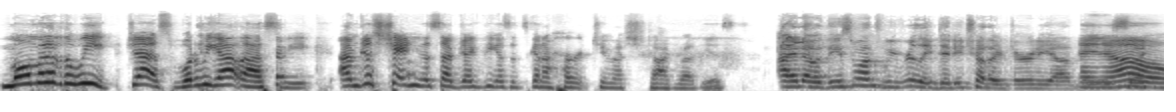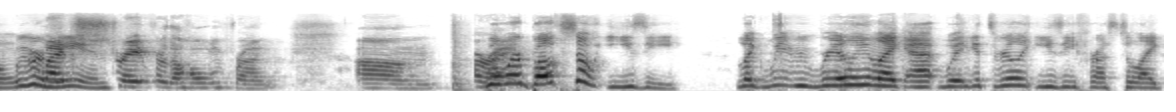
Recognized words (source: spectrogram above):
Moment of the week. Jess, what do we got last week? I'm just changing the subject because it's gonna hurt too much to talk about these. I know these ones. We really did each other dirty on These. I know. We were went mean. straight for the home front. Um, all Well, we're both so easy. Like we really like at we, it's really easy for us to like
